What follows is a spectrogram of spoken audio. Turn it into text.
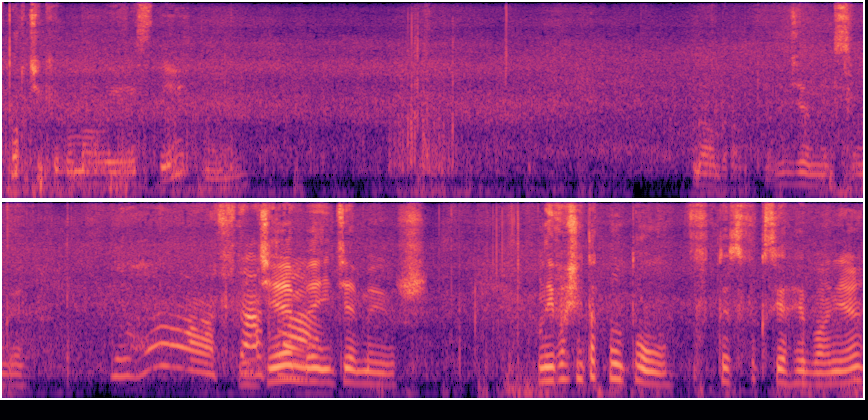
No porcie chyba mały jest, nie? Dobra, to idziemy sobie. No chodź, tata. Idziemy, idziemy już. No i właśnie taką tą, to jest fuksja chyba, nie?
